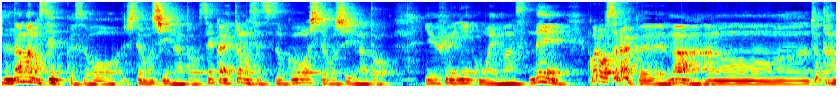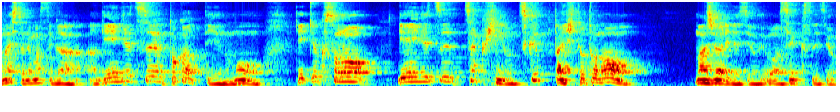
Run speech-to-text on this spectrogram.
生のセックスをしてほしいなと世界との接続をしてほしいなというふうに思います。でこれおそらくまああのー、ちょっと話しとれますが芸術とかっていうのも結局その芸術作品を作った人との交わりですよ。要はセックスですよ。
